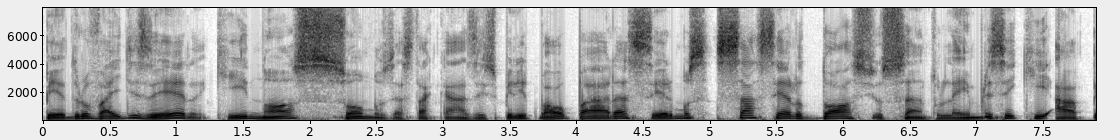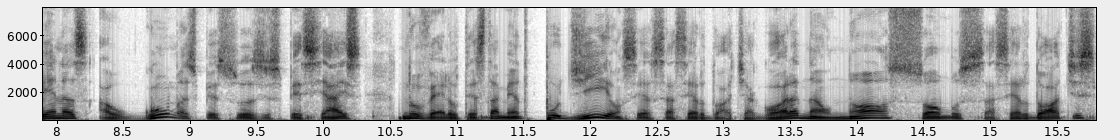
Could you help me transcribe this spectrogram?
Pedro vai dizer que nós somos esta casa espiritual para sermos sacerdócio santo. Lembre-se que apenas algumas pessoas especiais no Velho Testamento podiam ser sacerdote. Agora não, nós somos sacerdotes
